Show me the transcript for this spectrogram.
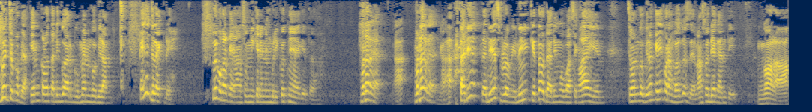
Gue cukup yakin kalau tadi gue argumen gue bilang kayaknya jelek deh. Lu bakal kayak langsung mikirin yang berikutnya gitu. Bener gak? Enggak. Bener gak? Nggak. Tadi tadinya sebelum ini kita udah ada yang mau bahas yang lain. Cuman gue bilang kayaknya kurang bagus deh. Langsung dia ganti. Enggak lah.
